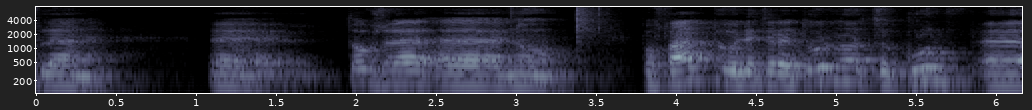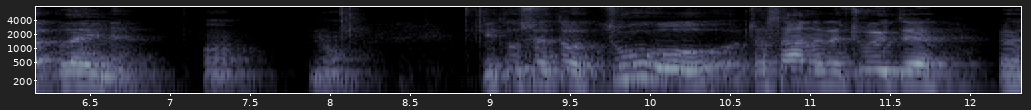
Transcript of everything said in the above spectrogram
Плани. Е, то вже, е, ну, по факту літературно Zukunft е. О, ну. І тут ще то цу, часами ви чуєте е,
